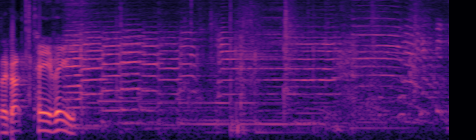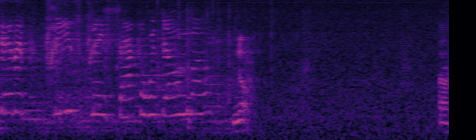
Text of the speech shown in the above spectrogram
We got TV. No. Uh,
